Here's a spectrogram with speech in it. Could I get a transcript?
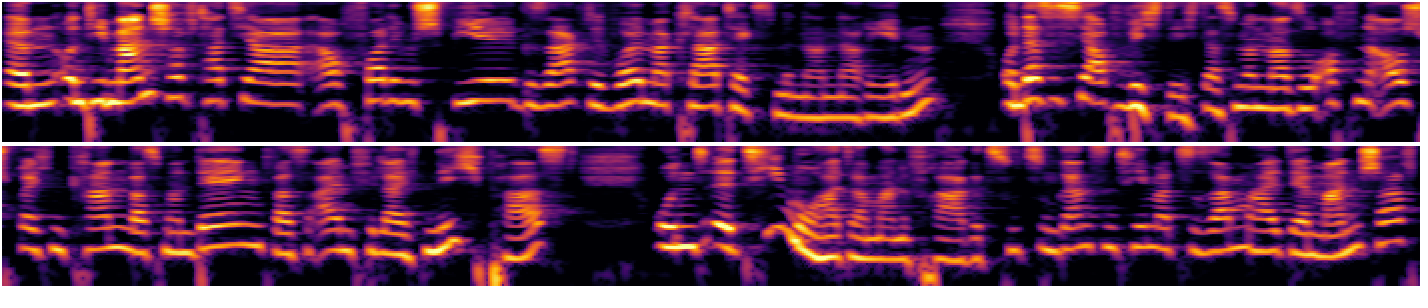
Ähm, und die Mannschaft hat ja auch vor dem Spiel gesagt, wir wollen mal Klartext miteinander reden. Und das ist ja auch wichtig, dass man mal so offen aussprechen kann, was man denkt, was einem vielleicht nicht passt. Und äh, Timo hat da mal eine Frage zu zum ganzen ganzen Thema Zusammenhalt der Mannschaft.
